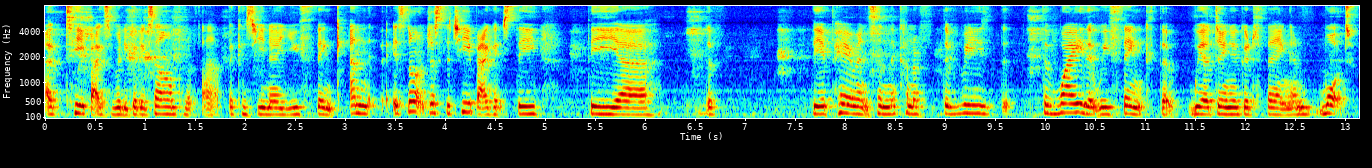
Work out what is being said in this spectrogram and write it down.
a tea bag's a really good example of that because you know you think, and it's not just the tea bag; it's the the uh, the the appearance and the kind of the, re- the the way that we think that we are doing a good thing and what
